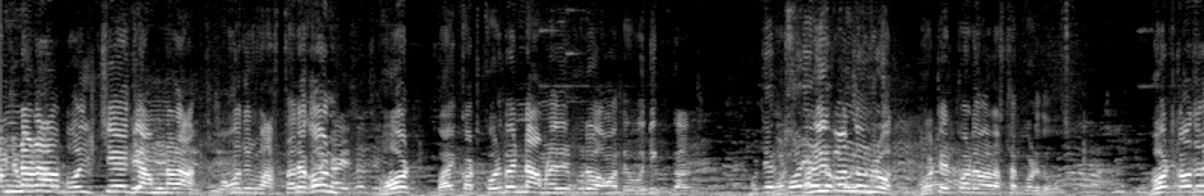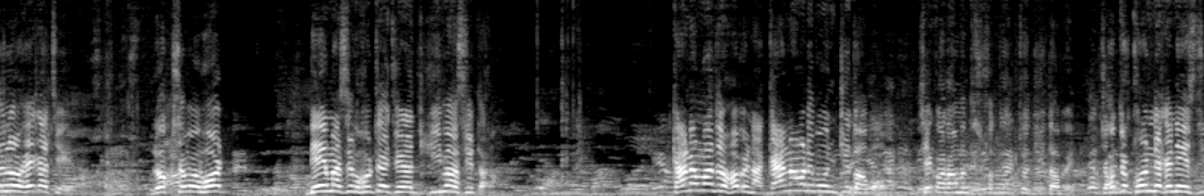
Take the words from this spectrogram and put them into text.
আপনারা বলছে যে আপনারা আমাদের রাস্তা দেখুন ভোট বয়কট করবেন না আমাদের পুরো আমাদের অধিক অনির্বন্ধ অনুরোধ ভোটের পরে আমরা রাস্তা করে দেবো। ভোট কতদিন হয়ে গেছে। লোকসভা ভোট। মে মাসে ভোট হয়েছে কি মাস এটা? কেন আমাদের হবে না? কেন আমরা বঞ্চিত হব? সে কথা আমাদের সদুত্তর দিতে হবে। যতক্ষণ এখানে এসডি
